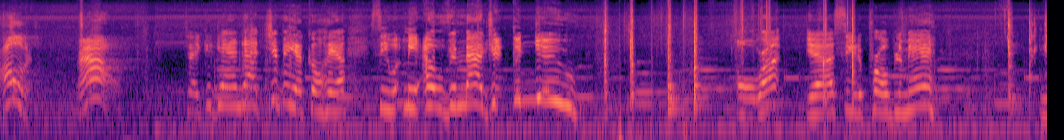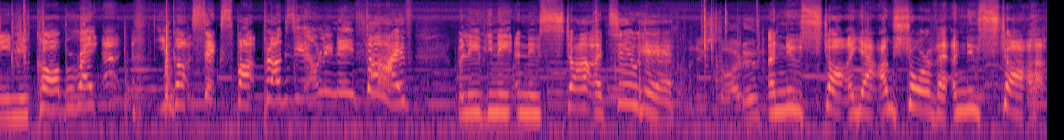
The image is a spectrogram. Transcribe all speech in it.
all of it. Ow! Take a gander at your vehicle here. See what me elven magic can do. All right. Yeah, I see the problem here. Need a new carburetor. You got six spark plugs. You only need five. Believe you need a new starter too here. A new starter? A new starter. Yeah, I'm sure of it. A new starter.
